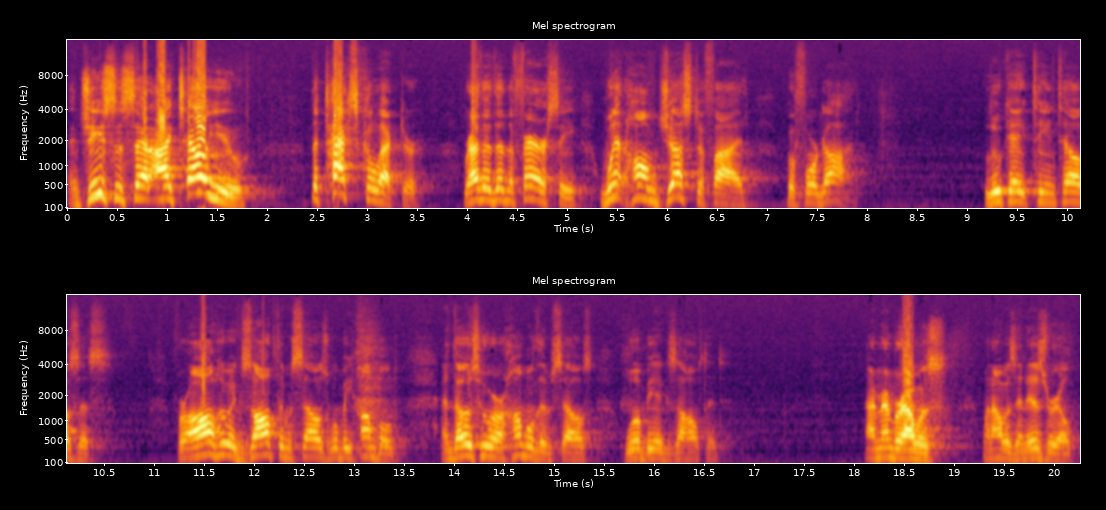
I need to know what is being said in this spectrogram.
And Jesus said, I tell you, the tax collector, rather than the Pharisee, went home justified before God. Luke 18 tells us, for all who exalt themselves will be humbled, and those who are humble themselves will be exalted. I remember I was, when I was in Israel,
